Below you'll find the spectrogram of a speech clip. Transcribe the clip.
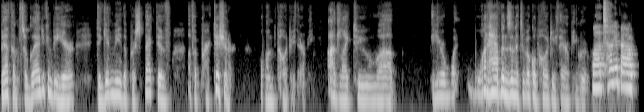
Beth, I'm so glad you can be here to give me the perspective of a practitioner on poetry therapy. I'd like to uh, hear what what happens in a typical poetry therapy group. Well, I'll tell you about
